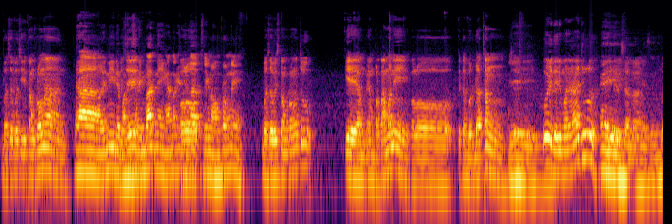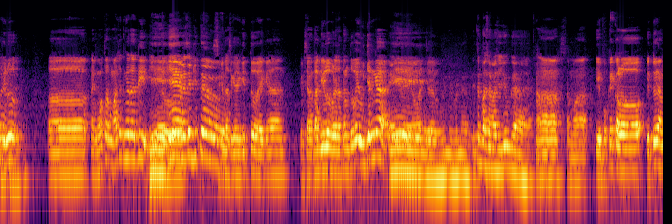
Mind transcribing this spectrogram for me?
bahasa basi tongkrongan Ya, ini udah pasti sering banget nih karena kita sering nongkrong nih. bahasa basi tongkrongan tuh ya yang yang pertama nih kalau kita baru datang Iya. Woi dari mana aja lu? Eh, Gitu misalkan. Woi gitu. lu eh naik motor macet nggak tadi? Iya, iya biasanya gitu. Sekitar sekitar gitu ya kan. Kayak misalkan tadi lu baru datang tuh, hujan nggak? Eh, Iya, macam. bener-bener. Itu bahasa-bahasa juga. Ah, sama ya pokoknya kalau itu yang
